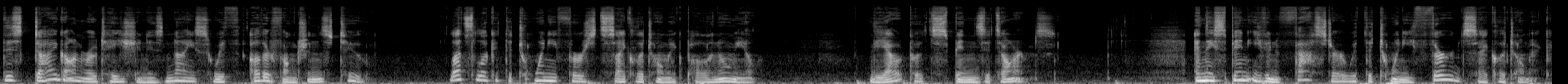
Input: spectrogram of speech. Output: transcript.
This digon rotation is nice with other functions too. Let's look at the 21st cyclotomic polynomial. The output spins its arms. And they spin even faster with the 23rd cyclotomic.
